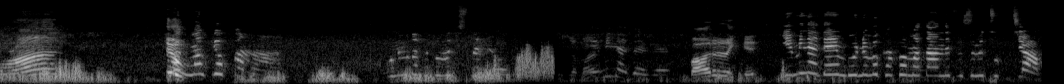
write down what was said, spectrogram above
Run. yok bana. Burnumu da kapamak istemiyorum. Yemin ederim. bağırarak et. Yemin ederim burnumu kapamadan nefesimi tutacağım.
